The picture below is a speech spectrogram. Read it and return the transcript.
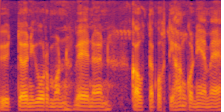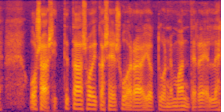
Yyttöön, Jurmon, Veenöön kautta kohti Hankoniemeä. Osa sitten taas oikaisee suoraan jo tuonne mantereelle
